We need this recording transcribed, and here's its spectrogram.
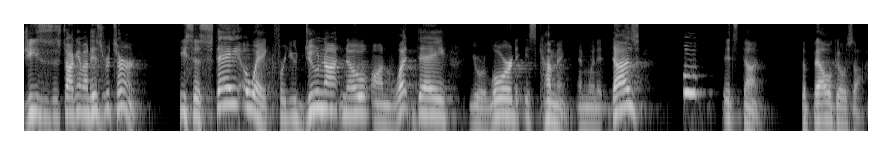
Jesus is talking about his return. He says, Stay awake, for you do not know on what day your Lord is coming. And when it does, boop, it's done the bell goes off.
